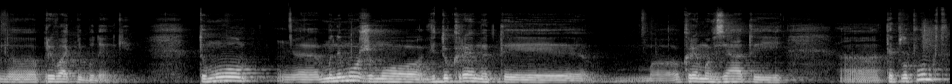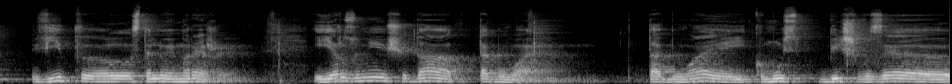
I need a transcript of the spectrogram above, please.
е, приватні будинки. Тому е, ми не можемо відокремити, окремо взяти е, теплопункт від стальної мережі. І я розумію, що да, так буває. Так буває, і комусь більш везе,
